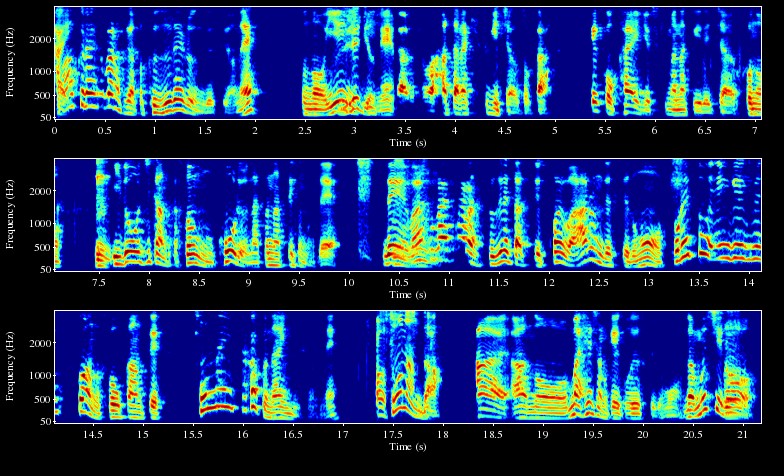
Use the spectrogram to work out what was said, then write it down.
はいワークライフバランスがやっぱ崩れるんですよね。その家に PC があると働きすぎちゃうとか、結構会議隙間なく入れちゃう。このうん移動時間とかそういうのも考慮なくなっていくので、で、うんうんワークライフバランス崩れたっていう声はあるんですけども、それとエンゲージメントスコアの相関ってそんなに高くないんですよね。あ、そうなんだ。はい。あの、まあ、弊社の傾向ですけども、むしろ、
